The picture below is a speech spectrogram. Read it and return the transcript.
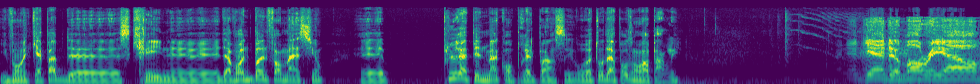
ils vont être capables de se créer d'avoir une bonne formation plus rapidement qu'on pourrait le penser. Au retour de la pause, on va en parler. Canadiens de Montréal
